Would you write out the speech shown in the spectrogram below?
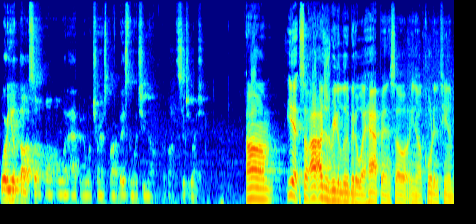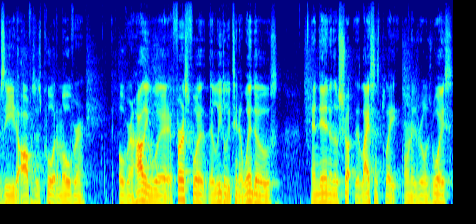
what are your thoughts on, on, on what happened and what transpired based on what you know about the situation? Um. Yeah, so I, will just read a little bit of what happened. So, you know, according to TMZ, the officers pulled him over over in Hollywood, first for illegally tinted windows, and then the, the license plate on his Rolls Royce.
